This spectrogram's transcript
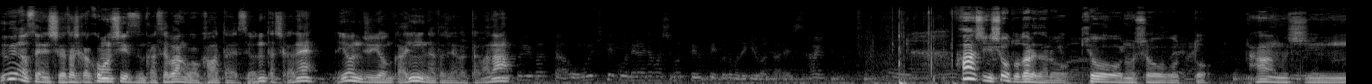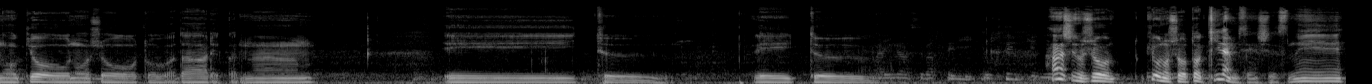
上野選手が確か今シーズンから背番号が変わったですよね。確かね。44から2になったんじゃなかったかな。阪神ショート誰だろう？今日のショート。阪神の今日のショートは誰かな？えーっとえーっと阪神のショー今日のショートは木浪選手ですね。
